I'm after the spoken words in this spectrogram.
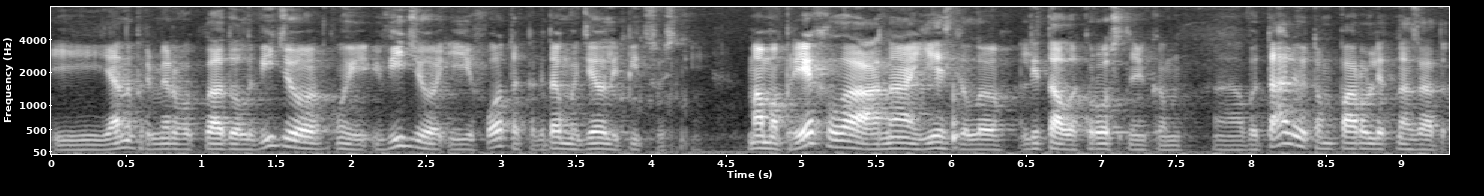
И я, например, выкладывал видео, ой, видео и фото, когда мы делали пиццу с ней. Мама приехала, она ездила, летала к родственникам э, в Италию там пару лет назад,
